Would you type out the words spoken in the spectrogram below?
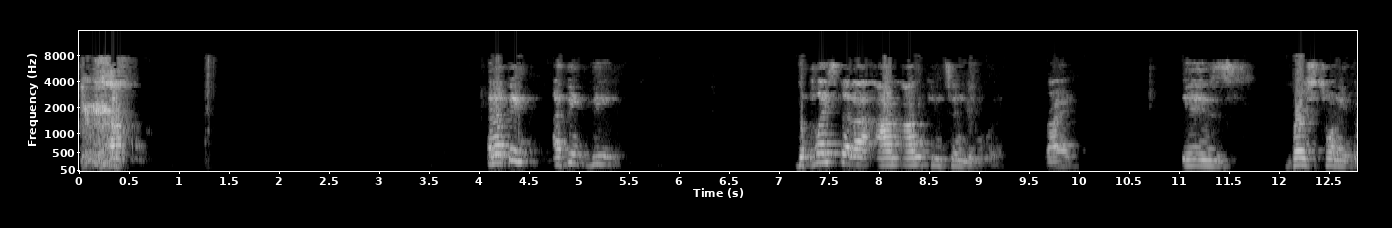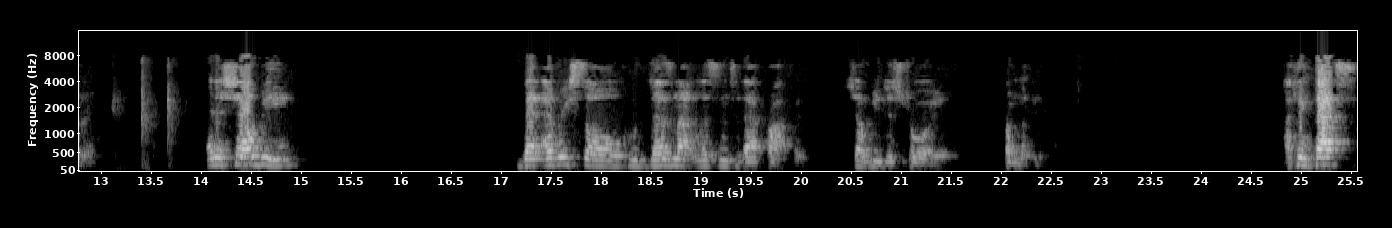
Uh, and I think, I think the, the place that I'm, contending with, right, is verse 23. And it shall be that every soul who does not listen to that prophet shall be destroyed from the people. I think that's,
